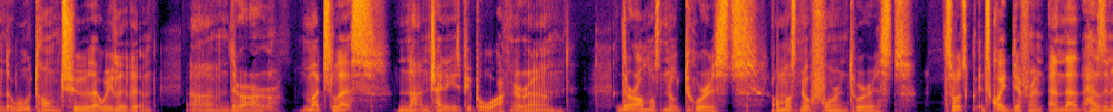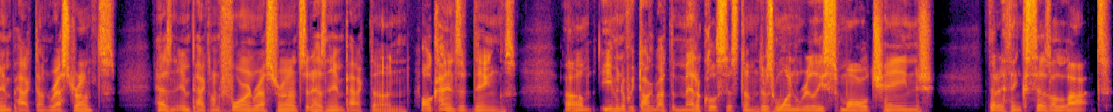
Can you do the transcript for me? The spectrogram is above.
in the Wutong Qu that we live in. Um, there are much less non-Chinese people walking around. There are almost no tourists, almost no foreign tourists. So it's it's quite different, and that has an impact on restaurants. Has an impact on foreign restaurants. It has an impact on all kinds of things. Um, even if we talk about the medical system, there's one really small change that I think says a lot.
